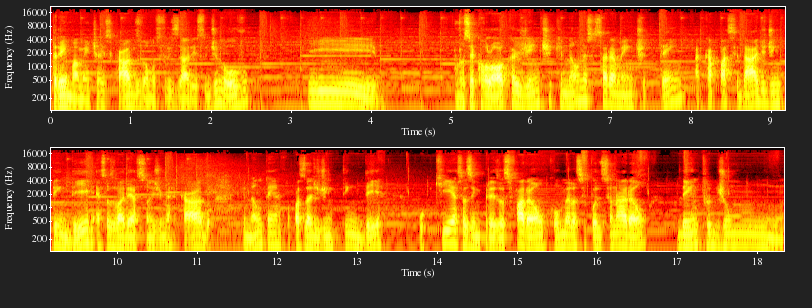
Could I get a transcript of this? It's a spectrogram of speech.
extremamente arriscados, vamos frisar isso de novo. E você coloca gente que não necessariamente tem a capacidade de entender essas variações de mercado, que não tem a capacidade de entender o que essas empresas farão, como elas se posicionarão dentro de um,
